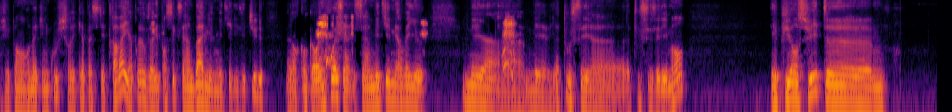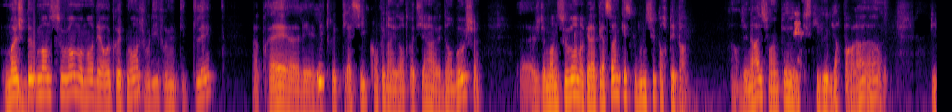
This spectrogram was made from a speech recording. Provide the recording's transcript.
Je ne vais pas en remettre une couche sur les capacités de travail. Après, vous allez penser que c'est un bagne, le métier des études, alors qu'encore une fois, c'est un métier merveilleux. Mais, euh, mais il y a tous ces, euh, tous ces éléments. Et puis ensuite, euh, moi, je demande souvent au moment des recrutements, je vous livre une petite clé. Après, les, les, trucs classiques qu'on fait dans les entretiens d'embauche, je demande souvent donc, à la personne qu'est-ce que vous ne supportez pas? en général, ils sont un peu qu'est-ce qu'il veut dire par là, là? Puis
